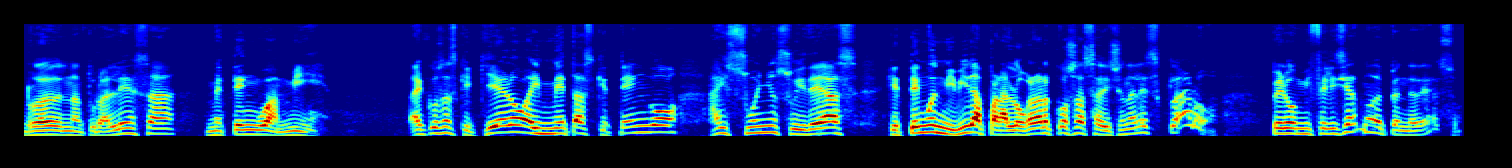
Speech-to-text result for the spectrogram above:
rodeado de naturaleza, me tengo a mí. Hay cosas que quiero, hay metas que tengo, hay sueños o ideas que tengo en mi vida para lograr cosas adicionales, claro, pero mi felicidad no depende de eso.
